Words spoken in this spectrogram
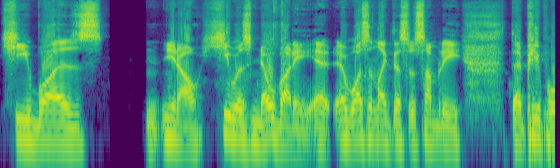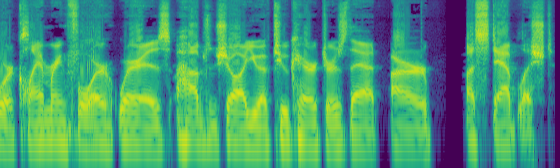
he was you know he was nobody. It, it wasn't like this was somebody that people were clamoring for whereas hobbs and shaw you have two characters that are established.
